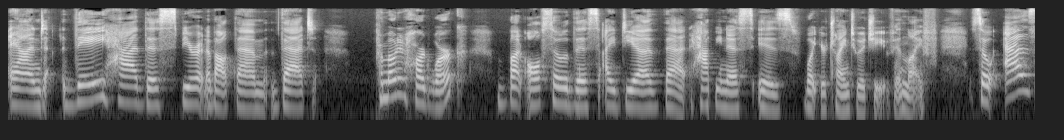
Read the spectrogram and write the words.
And they had this spirit about them that promoted hard work, but also this idea that happiness is what you're trying to achieve in life. So as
